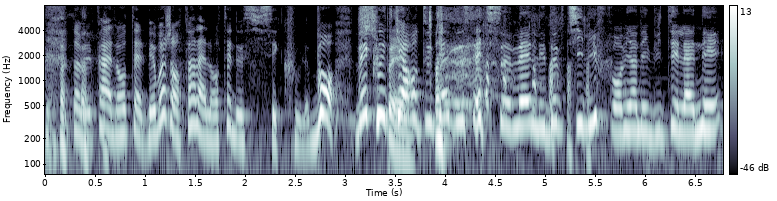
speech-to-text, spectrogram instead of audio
Non, mais pas à l'antenne. Mais moi, j'en parle à l'antenne aussi, c'est cool. Bon, mes coups de cœur, en tout cas, de cette semaine, les deux petits livres pour bien débuter l'année.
